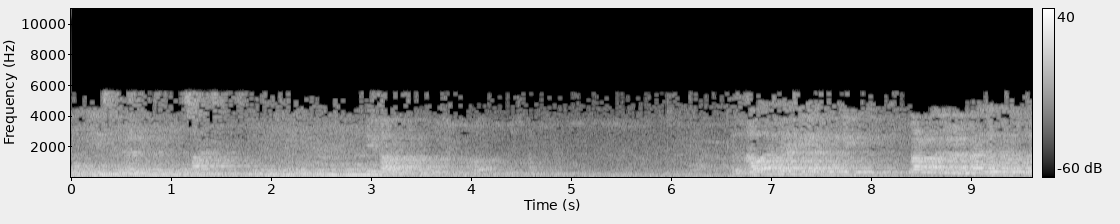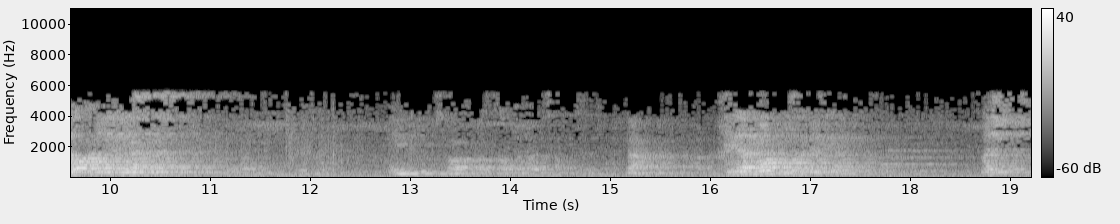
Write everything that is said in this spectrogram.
ممكن يستمر صح؟ بفرق القواعد فيها ممكن بعض العلماء لهم القواعد الذي يسأل أي نعم خلاف برضه فيها ماشي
